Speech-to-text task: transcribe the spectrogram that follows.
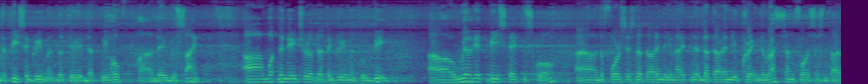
the peace agreement that they, that we hope uh, they will sign. Uh, what the nature of that agreement will be. Uh, will it be status quo? Uh, the forces that are in the United, that are in Ukraine, the Russian forces are,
